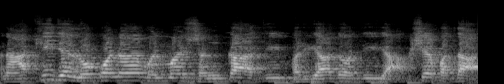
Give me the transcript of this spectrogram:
અને આખી જે લોકોના મનમાં શંકા હતી, ફરિયાદો હતી, જે આક્ષેપ હતા,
